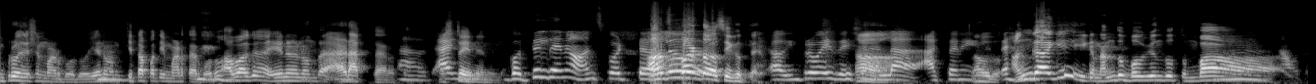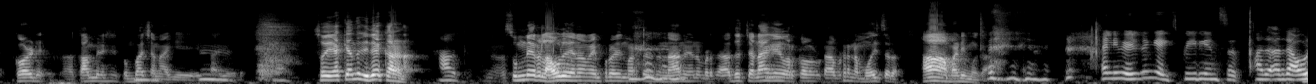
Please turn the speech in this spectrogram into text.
ಇಂಪ್ರೂವೈಸೇಷನ್ ಮಾಡ್ಬೋದು ಏನೋ ಒಂದು. ಕಿತಾಪತಿ ಮಾಡ್ತಾ ಇರ್ಬೋದು. ಅವಾಗ ಏನೇನೋ ಒಂದು ಆಡ್ ಆಗ್ತಾ ಇರುತ್ತೆ. ಅಷ್ಟೇ ಏನಿಲ್ಲ ಗೊತ್ತಿಲ್ಲದೇನೋ ಆನ್ ಸ್ಪಾಟ್ ಆನ್ ಸ್ಪಾಟ್ ಸಿಗುತ್ತೆ. ಇಂಪ್ರೂವೈಸೇಷನ್. ಎಲ್ಲ ಆಗ್ತಾನೆ ಹೌದು. ಇರುತ್ತೆ. ಹಂಗಾಗಿ ಈಗ ನಂದು ಭವ್ಯಂದು ತುಂಬಾ ಹೌದು. ಕಾಂಬಿನೇಷನ್ ತುಂಬಾ. ಚೆನ್ನಾಗಿ. ಸೊ ಯಾಕೆಂದ್ರೆ ಇದೇ ಕಾರಣ ಹೌದು ಸುಮ್ನೆ ಇರಲ್ಲ ಅವಳು ಏನಾರ ಇಂಪ್ರೂವೈಸ್ ಮಾಡ್ತಾರೆ ನಾನು ಏನೋ ಮಾಡ್ತಾರೆ ಅದು ಚೆನ್ನಾಗಿ ವರ್ಕೌಟ್ ಆಗ್ಬಿಟ್ರೆ ನಮ್ಮ ವಯಸ್ಸರು ಹಾ ಮಾಡಿ ಮಗ. ಅಲ್ಲಿ ನೀವು ಹೇಳ್ದಂಗೆ ಎಕ್ಸ್ಪೀರಿಯನ್ಸ್ ಅಂದ್ರೆ ಅವ್ರ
